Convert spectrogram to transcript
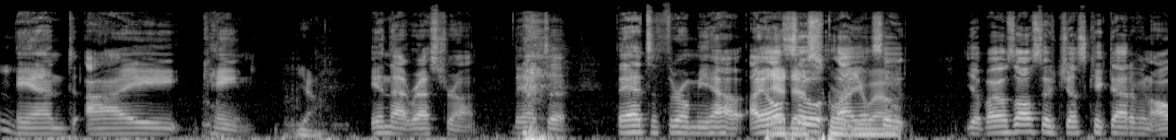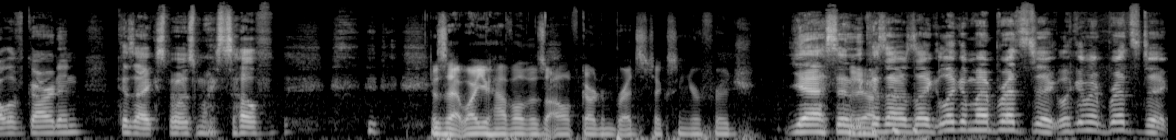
Mm. and I came yeah, in that restaurant. They had to they had to throw me out. I They had to also I you also out. yep I was also just kicked out of an Olive Garden because I exposed myself. is that why you have all those Olive Garden breadsticks in your fridge? Yes, and Yeah. because I was like, look at my breadstick, look at my breadstick,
